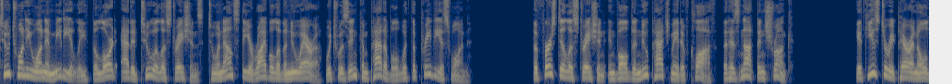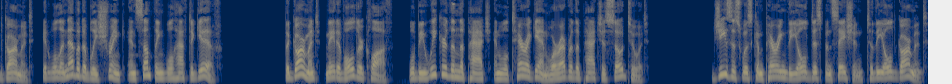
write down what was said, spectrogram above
221 Immediately the Lord added two illustrations to announce the arrival of a new era which was incompatible with the previous one. The first illustration involved a new patch made of cloth that has not been shrunk. If used to repair an old garment, it will inevitably shrink and something will have to give. The garment, made of older cloth, will be weaker than the patch and will tear again wherever the patch is sewed to it. Jesus was comparing the old dispensation to the old garment.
